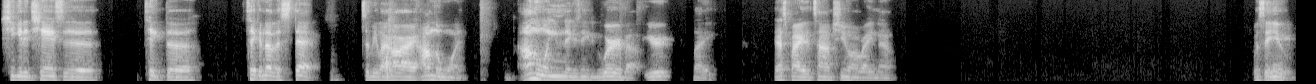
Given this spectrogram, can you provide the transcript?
she get a chance to take the take another step to be like, all right, I'm the one. I'm the one you niggas need to be worried about. You're like, that's probably the time she on right now. What say Yeah. you?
